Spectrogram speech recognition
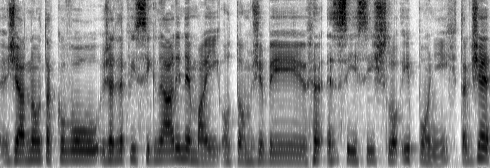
žádnou takovou, žádný takový signály nemají o tom, že by SEC šlo i po nich, takže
